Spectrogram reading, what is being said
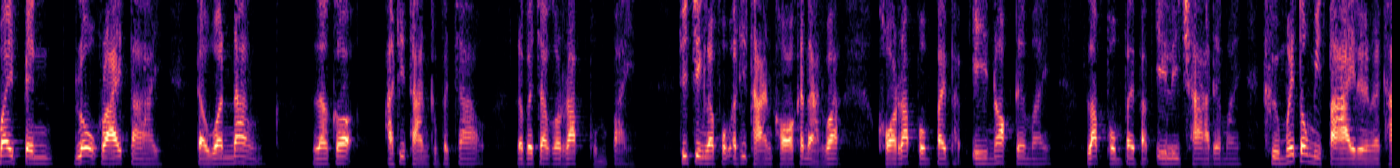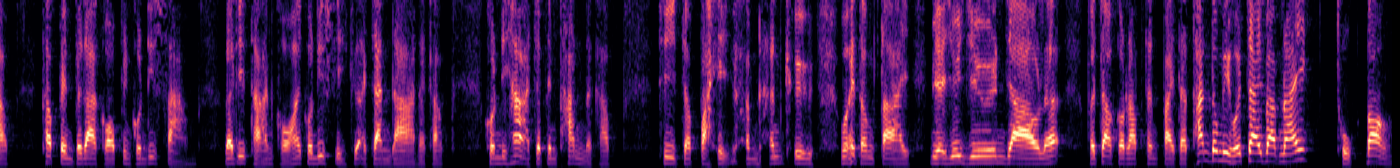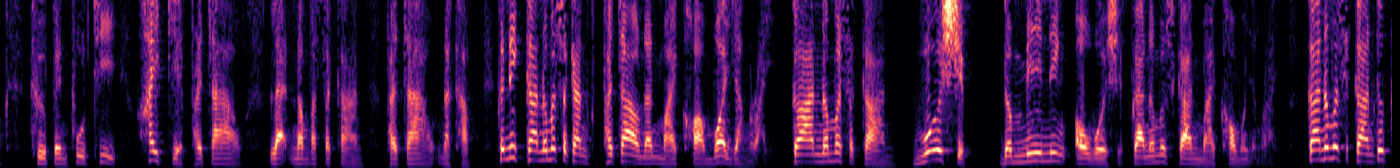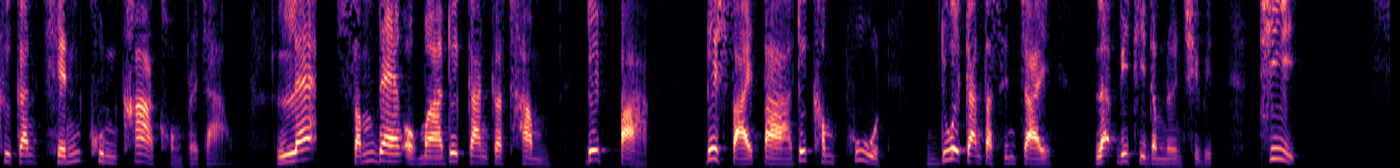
ไม่เป็นโรคร้ายตาย แต่ว่านั่งแล้วก็อธิษฐานกับพระเจ้า แล้วพระเจ้าก็รับผมไป ที่จริงแล้วผมอธิษฐานขอขนาดว่า ขอรับผมไปแบบเอนอกได้ไหมรับผมไปแบบเอลิชาได้ไหม คือไม่ต้องมีตายเลยนะครับ ถ้าเป็นไปได้ขอเป็นคนที่สามและอธิษฐานขอให้คนที่สี่คืออาจารย์ดานะครับ คนที่ห้าอาจจะเป็นท่านนะครับ ที่จะไปแบบนั้นคือไม่ต้องตายมีอายุยืนยาวแล้ว พระเจ้าก็รับท่านไป แต่ท่านต้องมีหัวใจแบบไหน ถูกต้องคือเป็นผู้ที่ให้เกียรติพระเจ้า และนมัสการพระเจ้านะครับคราวนี้การนมัสการพระเจ้านั้นหมายความว่าอย่างไร การนมัสการ worship the meaning of worship การนมัสการหมายความว่าอย่างไร การนมัสการก็คือการเห็นคุณค่าของพระเจ้า และสำแดงออกมาด้วยการกระทำด้วยปาก ด้วยสายตา ด้วยคำพูด ด้วยการตัดสินใจและวิธีดำเนินชีวิต ที่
